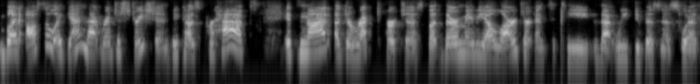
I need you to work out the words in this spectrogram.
but also again, that registration, because perhaps it's not a direct purchase, but there may be a larger entity that we do business with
